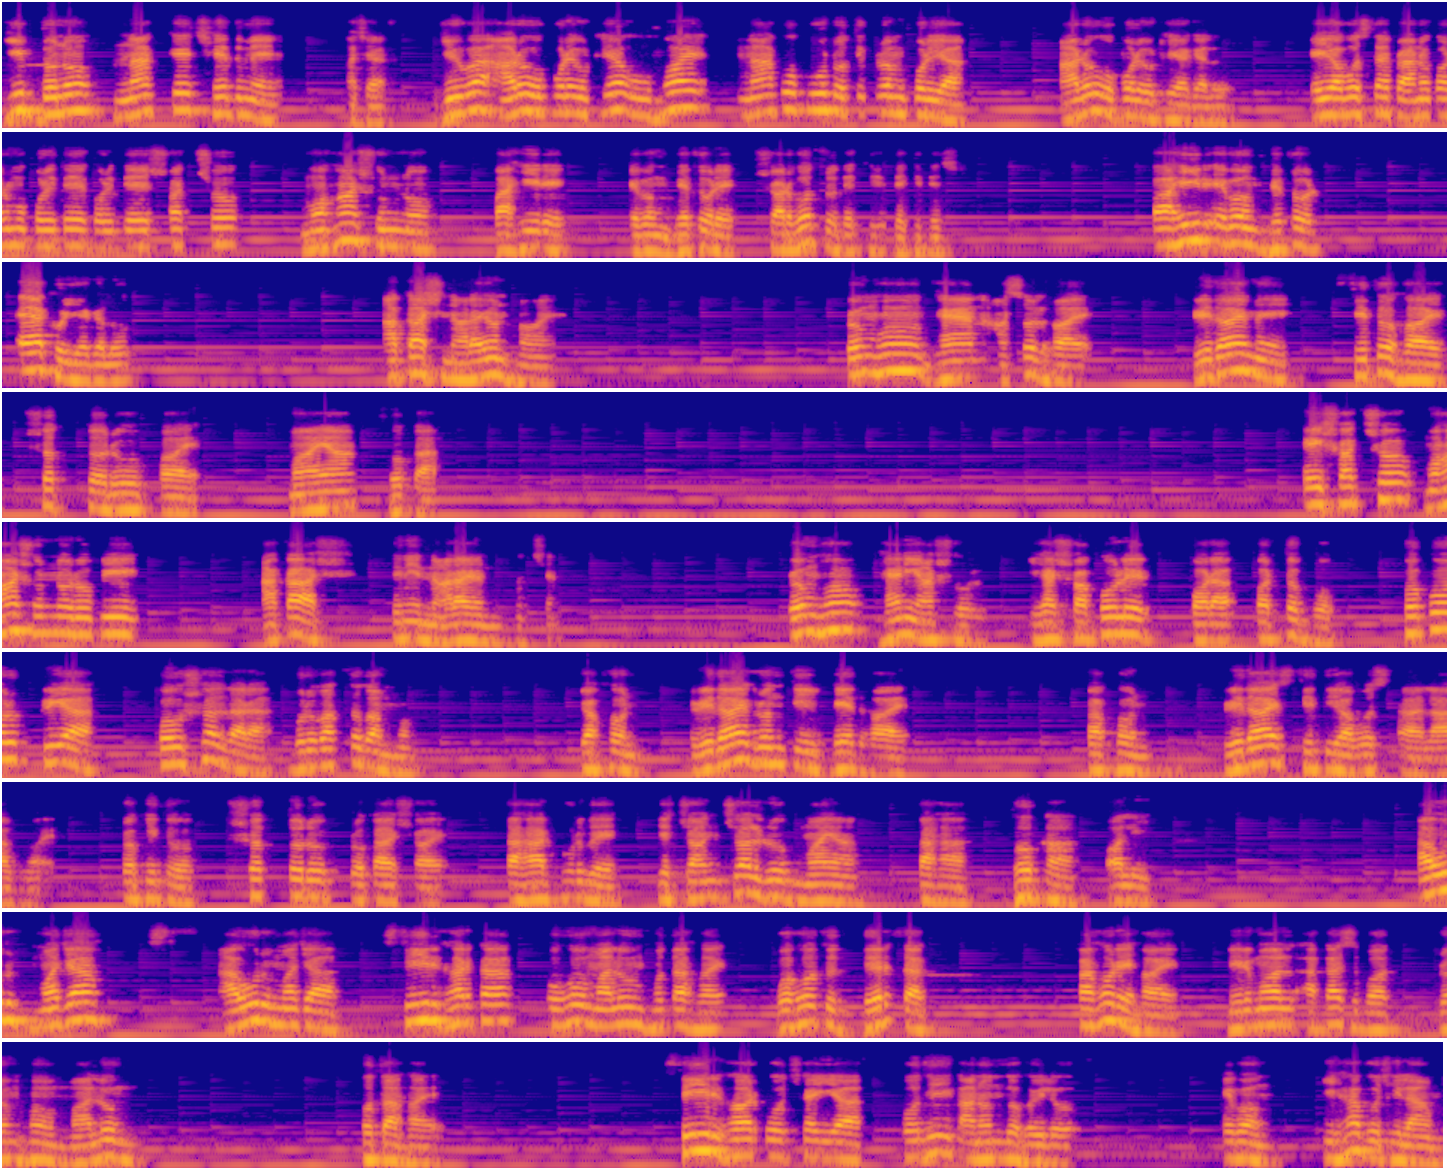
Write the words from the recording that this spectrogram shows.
জীব দোনো নাককে ছেদ মে। আচ্ছা জিহ্বা আরও উপরে উঠিয়া উভয় নাক ও পুট অতিক্রম করিয়া আরও উপরে উঠিয়া গেল। এই অবস্থায় প্রাণকর্ম করিতে করিতে স্বচ্ছ মহাশূন্য বাহিরে এবং ভেতরে সর্বত্র দেখি, দেখিতেছি। বাহির এবং ভেতর এক হইয়া গেল। আকাশ নারায়ণ হয়। ব্রহ্ম ধ্যান আসল হয়। হৃদয় মে স্থিত হয়, সত্য রূপ হয়। মায়া ধোকা। এই স্বচ্ছ মহাশূন্য রূপী আকাশ তিনি নারায়ণ হচ্ছেন। ব্রহ্ম ধ্যানই আসল, ইহা সকলের করা কর্তব্য। অপর ক্রিয়া কৌশল দ্বারা গুরুভক্তগম্য। যখন হৃদয় গ্রন্থি ভেদ হয়, তখন হৃদয় স্থিতি অবস্থা লাভ হয়। প্রকৃত সত্যরূপ প্রকাশ হয়। তাহার পূর্বে যে চঞ্চল রূপ মায়া তাহা ধোকা অলি और मजा और मजा स्थिर घर का ओहो मालूम होता है बहुत देर तक কাহরে হয় निर्मल आकाशवत ब्रह्म मालूम होता है স্থির ঘর পৌঁছাইয়া অধিক আনন্দ হইল এবং ইহা বুঝিলাম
